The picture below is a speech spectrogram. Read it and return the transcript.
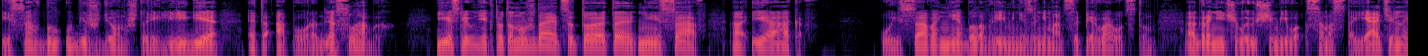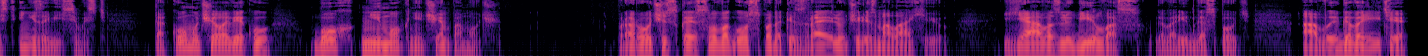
Исав был убежден, что религия — это опора для слабых. Если в ней кто-то нуждается, то это не Исав, а Иаков. У Исава не было времени заниматься первородством, ограничивающим его самостоятельность и независимость. Такому человеку Бог не мог ничем помочь. Пророческое слово Господа к Израилю через Малахию. «Я возлюбил вас», — говорит Господь, — «а вы говорите,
